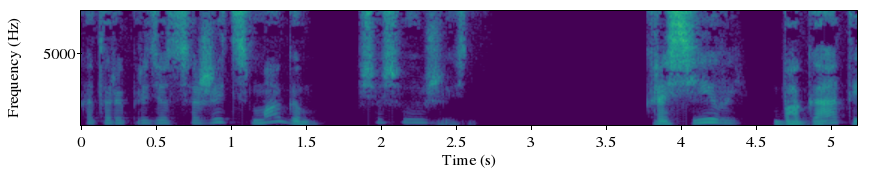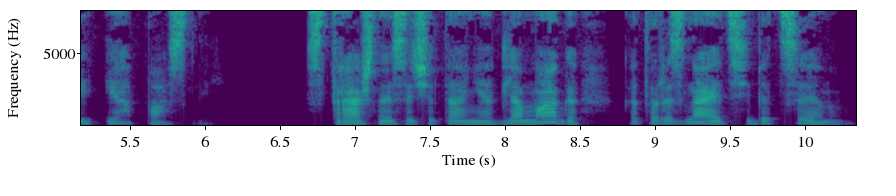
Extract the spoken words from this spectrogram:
которой придется жить с магом всю свою жизнь. Красивый, богатый и опасный. Страшное сочетание для мага, который знает себе цену.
